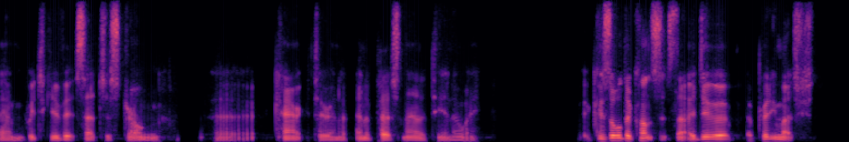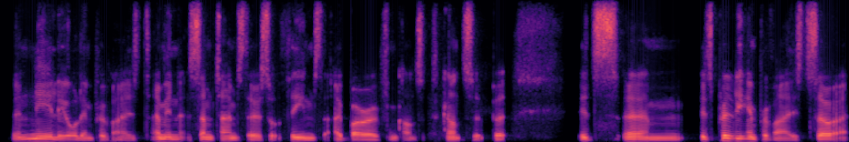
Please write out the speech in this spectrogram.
um, which give it such a strong uh, character and a, and a, personality in a way. Because all the concerts that I do are, are pretty much, they're nearly all improvised. I mean, sometimes there are sort of themes that I borrow from concert to concert, but it's um, it's pretty improvised. So I,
